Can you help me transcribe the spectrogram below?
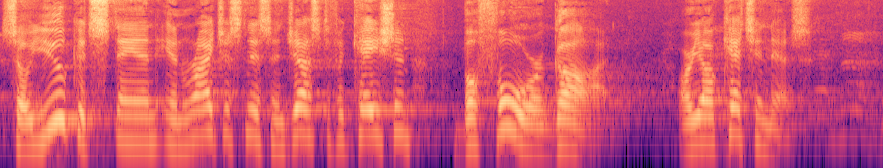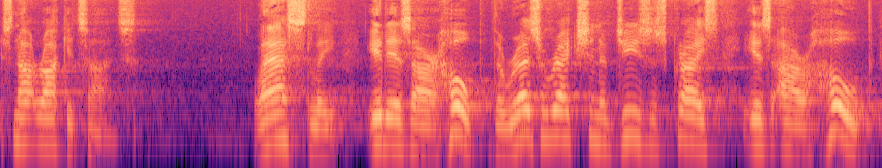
so you could stand in righteousness and justification before God. Are y'all catching this? It's not rocket science. Lastly, it is our hope. The resurrection of Jesus Christ is our hope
